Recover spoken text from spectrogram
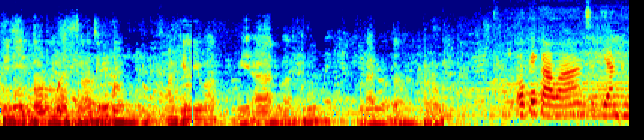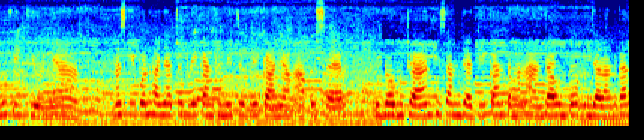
ini informasi salajengipun mangke liwat WA liwat grup menawi wonten perlu Oke kawan, sekian dulu videonya. Meskipun hanya cuplikan demi cuplikan yang aku share, mudah-mudahan bisa menjadikan teman Anda untuk menjalankan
